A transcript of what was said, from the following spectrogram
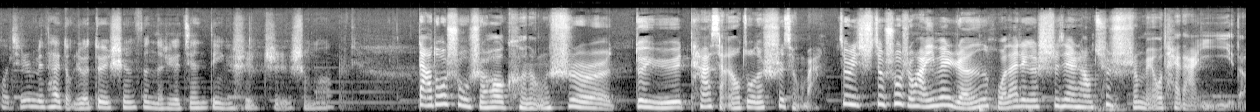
我其实没太懂这个对身份的这个坚定是指什么。大多数时候可能是对于他想要做的事情吧，就是就说实话，因为人活在这个世界上确实没有太大意义的，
